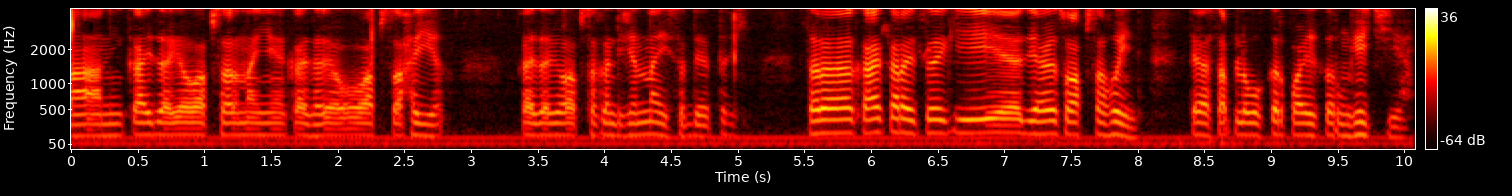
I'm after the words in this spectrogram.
आणि काही जागेवर वापसा नाही आहे काही जागेवर वापसा आहे काही जागेवर वापसा कंडिशन नाही सध्या तरी. तर काय करायचं आहे की ज्यावेळेस वापसा होईल त्यावेळेस आपलं वखरपाळी करून घ्यायची आहे.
